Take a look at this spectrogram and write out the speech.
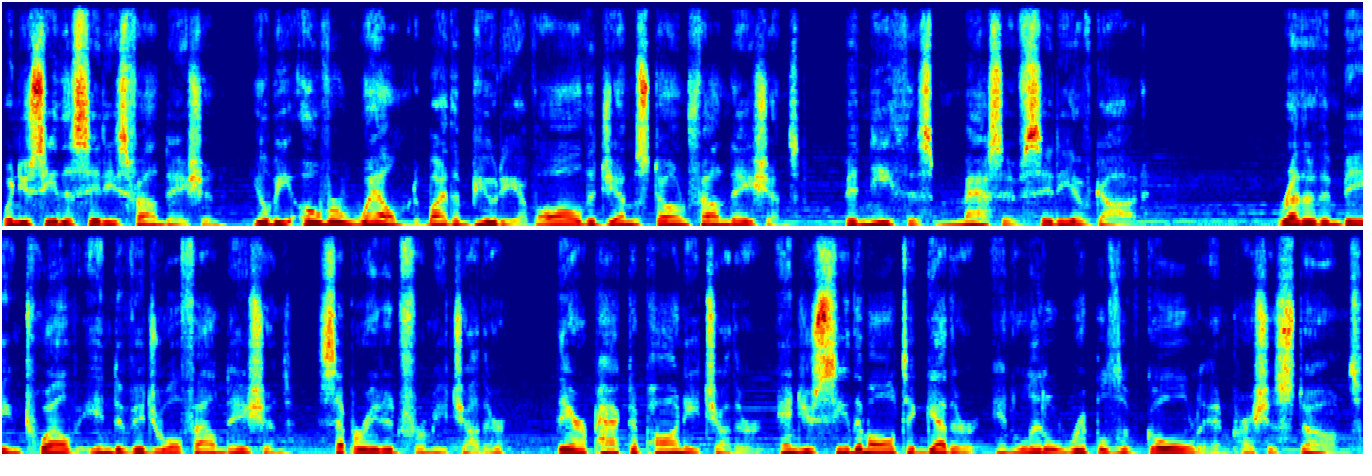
when you see the city's foundation, you'll be overwhelmed by the beauty of all the gemstone foundations beneath this massive city of God. Rather than being 12 individual foundations separated from each other, they are packed upon each other, and you see them all together in little ripples of gold and precious stones.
